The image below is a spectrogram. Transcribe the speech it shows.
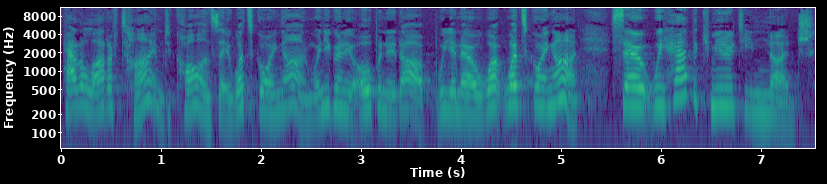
had a lot of time to call and say, What's going on? When are you going to open it up? You know, what, what's going on? So we had the community nudge.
